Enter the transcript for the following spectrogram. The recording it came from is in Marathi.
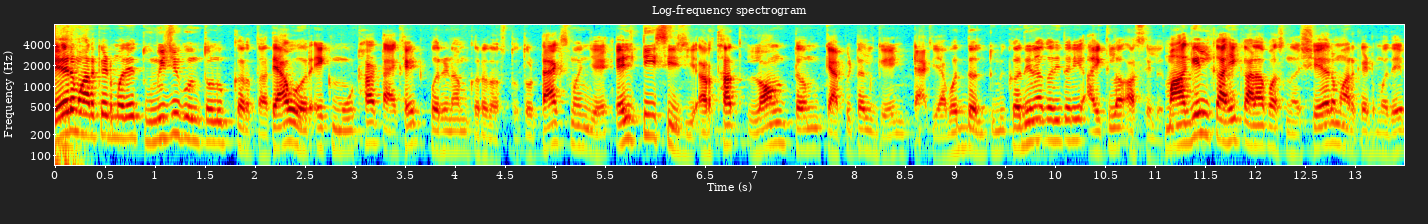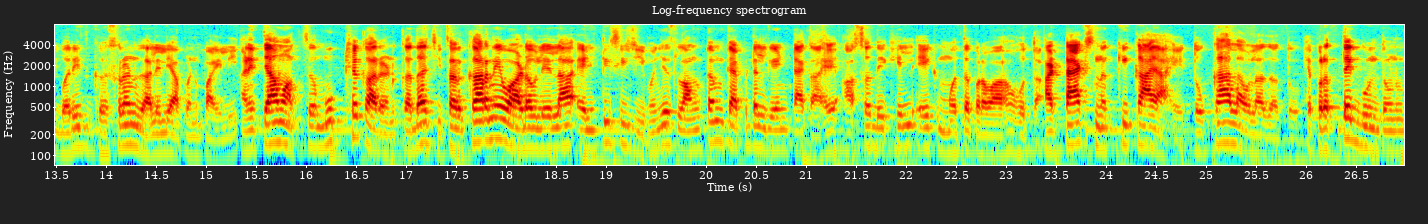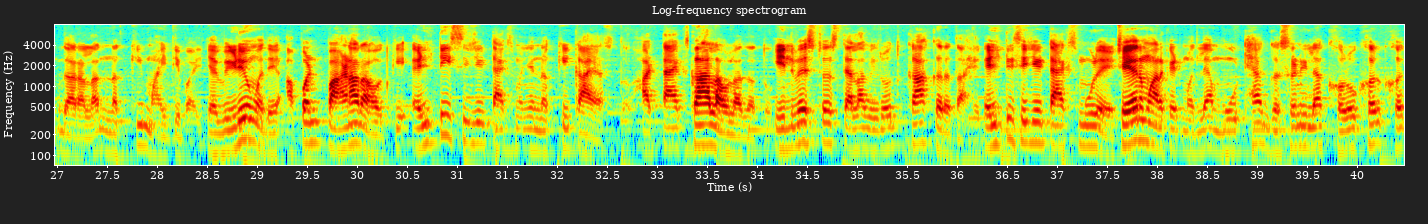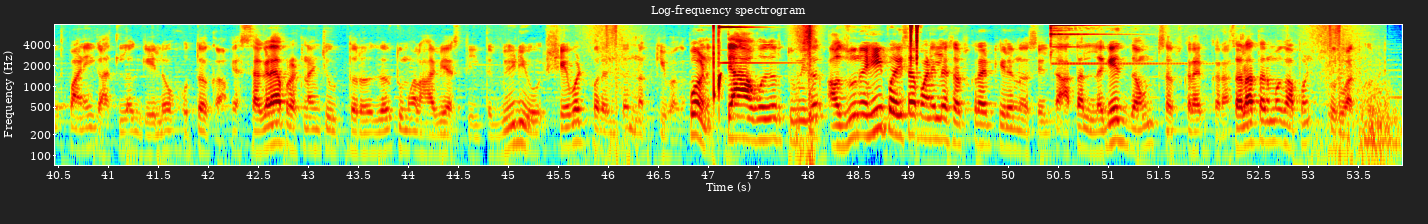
शेअर मार्केटमध्ये तुम्ही जी गुंतवणूक करता त्यावर एक मोठा टॅक्स परिणाम करत असतो. तो टॅक्स म्हणजे एल टी सी जी अर्थात long term capital gain tax याबद्दल तुम्ही कधी ना कधीतरी ऐकलं असेल मागील काही काळापासून शेअर मार्केटमध्ये बरीच घसरण झालेली आपण पाहिली आणि त्यामागचं मुख्य कारण कदाचित सरकारने वाढवलेला एल टी सी जी म्हणजेच long term capital gain tax आहे असं देखील एक मतप्रवाह होता. हा टॅक्स नक्की काय आहे तो का लावला जातो हे प्रत्येक गुंतवणूकदाराला नक्की माहिती पाहिजे. या व्हिडिओमध्ये आपण पाहणार आहोत की L T C G tax म्हणजे नक्की काय असतं? हा टॅक्स का लावला जातो? इन्व्हेस्टर्स त्याला विरोध का करत आहेत? एल टी सी जी टॅक्समुळे शेअर मार्केटमधल्या मोठ्या घसरणीला खरोखर खत पाणी घातलं गेलं होतं का? या सगळ्या प्रश्नांची उत्तरं जर तुम्हाला हवी असतील तर व्हिडिओ शेवटपर्यंत नक्की बघा. पण त्या अगोदर तुम्ही जर अजूनही पैसा पाणीला सबस्क्राईब केलं नसेल तर आता लगेच जाऊन सबस्क्राईब करा. चला तर मग आपण सुरुवात करू.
